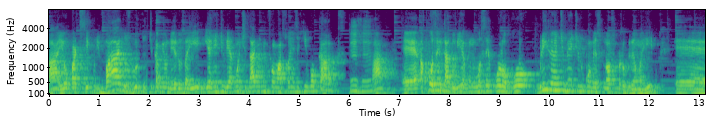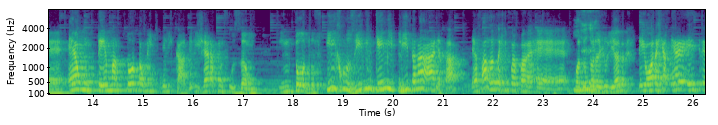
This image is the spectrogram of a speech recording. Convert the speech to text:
Tá? Eu participo de vários grupos de caminhoneiros aí e a gente vê a quantidade de informações equivocadas. Uhum. Tá? É, aposentadoria, como você colocou brilhantemente no começo do nosso programa aí, é, é um tema totalmente delicado. Ele gera confusão em todos, inclusive em quem milita na área, tá? Até falando aqui pra, pra, é, com a doutora Juliana, tem hora que até entre,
